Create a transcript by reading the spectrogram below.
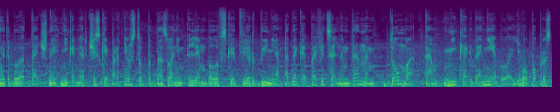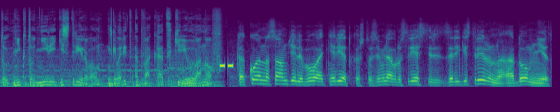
Это было дачное некоммерческое партнерство под названием «Лемболовская твердыня». Однако, по официальным данным, дома там никогда не было. Его попросту никто не регистрировал, говорит адвокат Кирилл Иванов. Такое на самом деле бывает нередко, что земля в Росреестре зарегистрирована, а дом нет.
